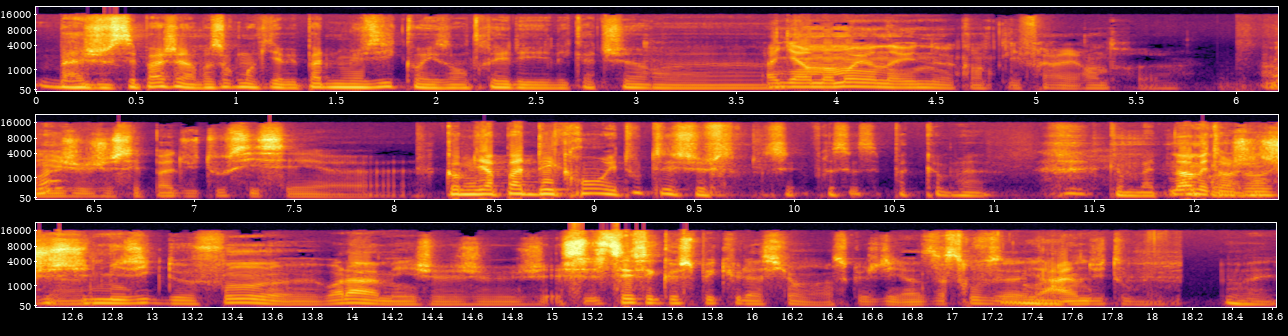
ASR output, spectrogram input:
Bah je sais pas, j'ai l'impression que moi qu'il y avait pas de musique quand ils entraient les, les catcheurs. euh, Ah, il y a un moment, il y en a une quand les frères ils rentrent. euh, Ah mais ouais je je sais pas du tout si c'est. euh, Comme il n'y a pas d'écran et tout, j'ai l'impression que c'est pas comme euh, comme maintenant. Non, mais Donc, juste une musique de fond, voilà. Mais je je je, je sais c'est que spéculation, hein, ce que je dis. hein. Ça se trouve, il y a rien du tout. Ouais.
